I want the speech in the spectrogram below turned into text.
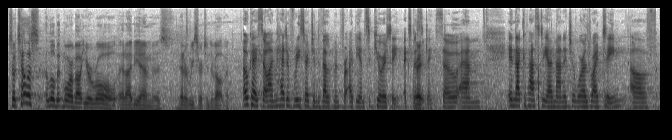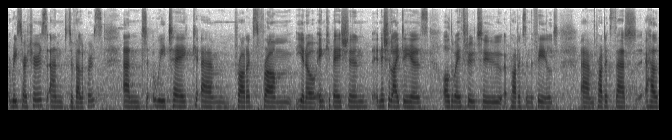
So tell us a little bit more about your role at IBM as Head of Research and Development. Okay, so I'm Head of Research and Development for IBM Security, explicitly. Great. So um, in that capacity, I manage a worldwide team of researchers and developers, and we take um, products from you know incubation, initial ideas, all the way through to uh, products in the field, um, products that help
